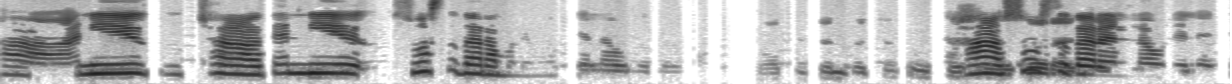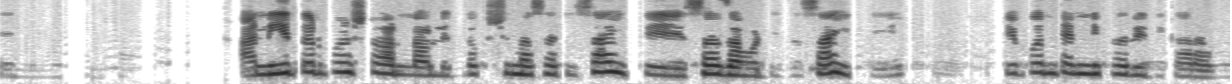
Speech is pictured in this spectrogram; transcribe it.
हा आणि त्यांनी स्वस्त दरामध्ये मूर्त्या लावलेल्या हा स्वस्त. दराने लावलेल्या आहेत त्यांनी आणि इतर पण स्टॉल लावलेत. लक्ष्मीसाठी साहित्य सजावटीचं साहित्य ते पण त्यांनी खरेदी करावं.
